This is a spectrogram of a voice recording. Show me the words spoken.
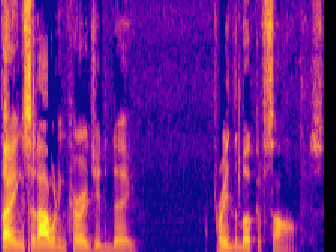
things that I would encourage you to do read the book of Psalms.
